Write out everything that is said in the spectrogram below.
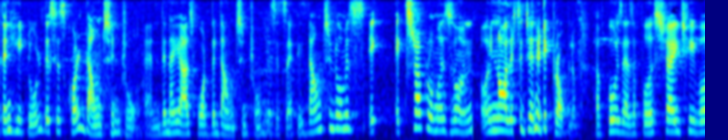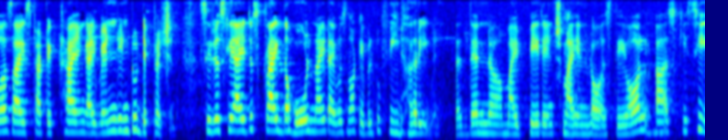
Then he told this is called Down syndrome, and then I asked what the Down syndrome yes. is exactly. Down syndrome is extra chromosome in all it's a genetic problem. Of course as a first child she was i started crying i went into depression. Seriously i just cried the whole night i was not able to feed her even. Then uh, my parents my in-laws they all mm -hmm. ask see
